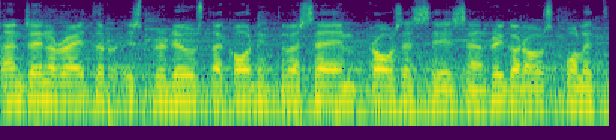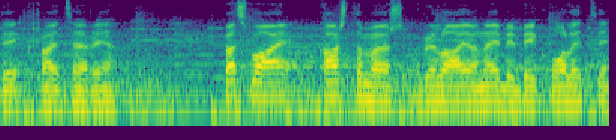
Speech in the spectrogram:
and generator is produced according to the same processes and rigorous quality criteria. That's why customers rely on ABB quality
